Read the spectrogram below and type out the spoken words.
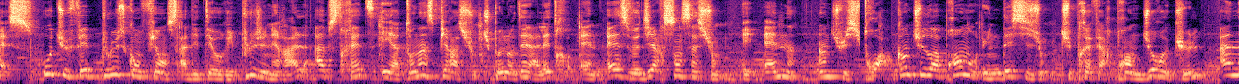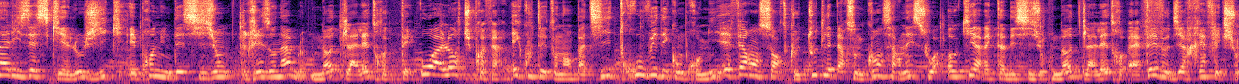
S. Ou tu fais plus confiance à des théories plus générales, abstraites et à ton inspiration. Tu peux noter la lettre N. S veut dire sensation et N, intuition. 3. Quand tu dois prendre une décision, tu préfères prendre du recul, analyser ce qui est logique et prendre une décision raisonnable, note la lettre T. Ou alors tu préfères écouter ton empathie, trouver des compromis et faire en sorte que toutes les personnes concernées soient ok avec ta décision. Note la lettre F. T veut dire réflexion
